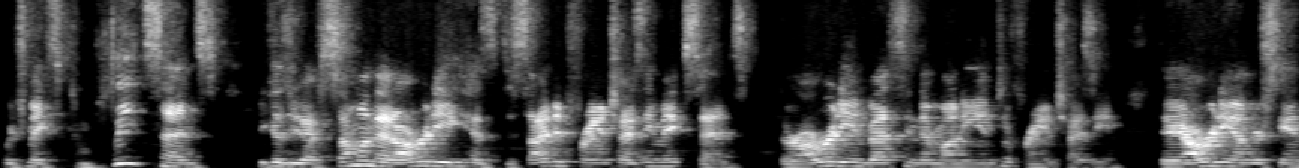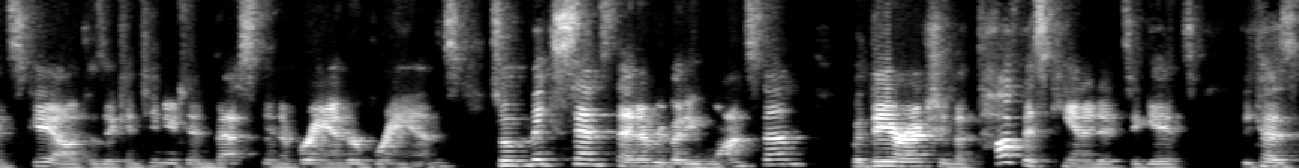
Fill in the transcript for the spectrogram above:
which makes complete sense because you have someone that already has decided franchising makes sense. They're already investing their money into franchising. They already understand scale because they continue to invest in a brand or brands. So it makes sense that everybody wants them, but they are actually the toughest candidate to get because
